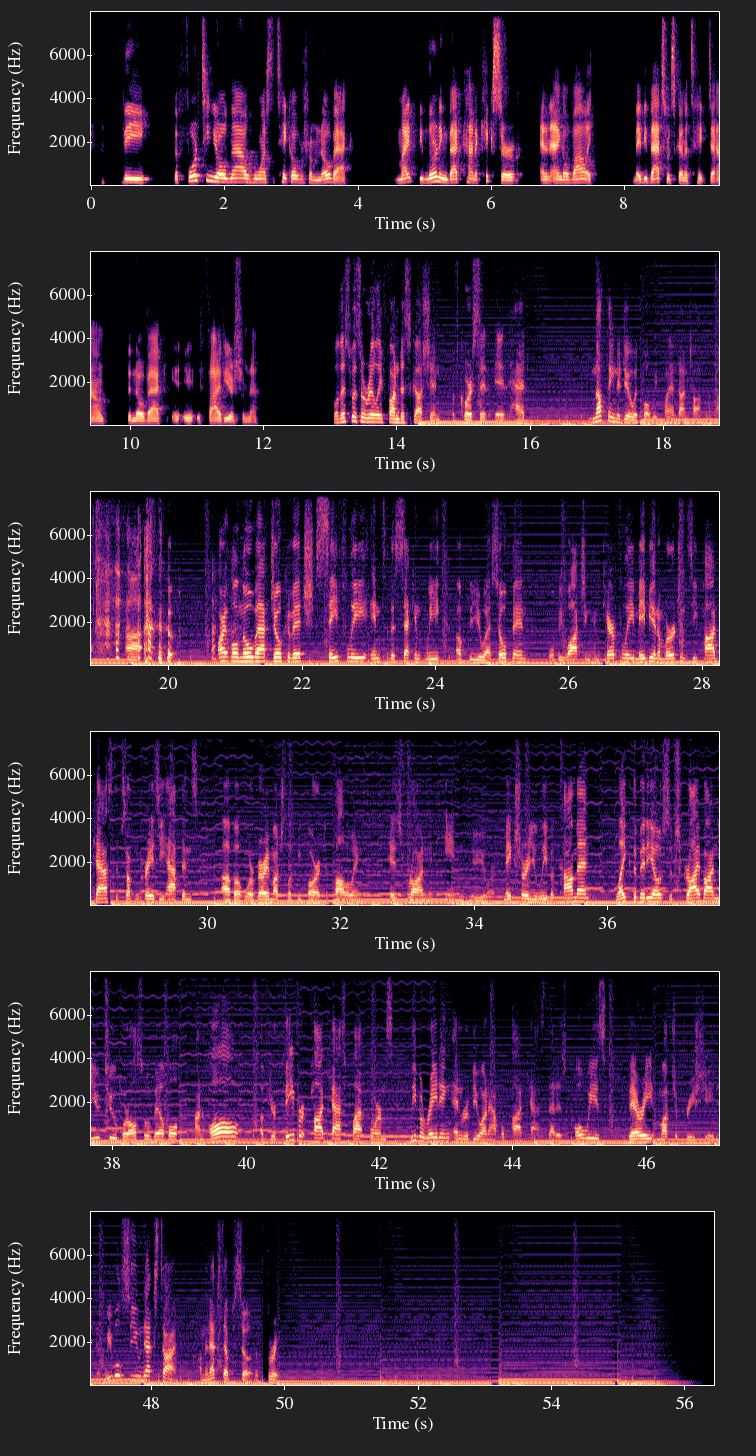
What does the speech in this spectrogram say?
the the 14 year old now who wants to take over from Novak might be learning that kind of kick serve and an angle volley maybe that's what's going to take down the Novak in, in five years from now. Well, this was a really fun discussion. Of course, it, it had nothing to do with what we planned on talking about. uh, all right, well, Novak Djokovic safely into the second week of the U.S. Open. We'll be watching him carefully, maybe an emergency podcast if something crazy happens, uh, but we're very much looking forward to following his run in New York. Make sure you leave a comment like the video, subscribe on YouTube. We're also available on all of your favorite podcast platforms. Leave a rating and review on Apple Podcasts. That is always very much appreciated. And we will see you next time on the next episode of Three.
